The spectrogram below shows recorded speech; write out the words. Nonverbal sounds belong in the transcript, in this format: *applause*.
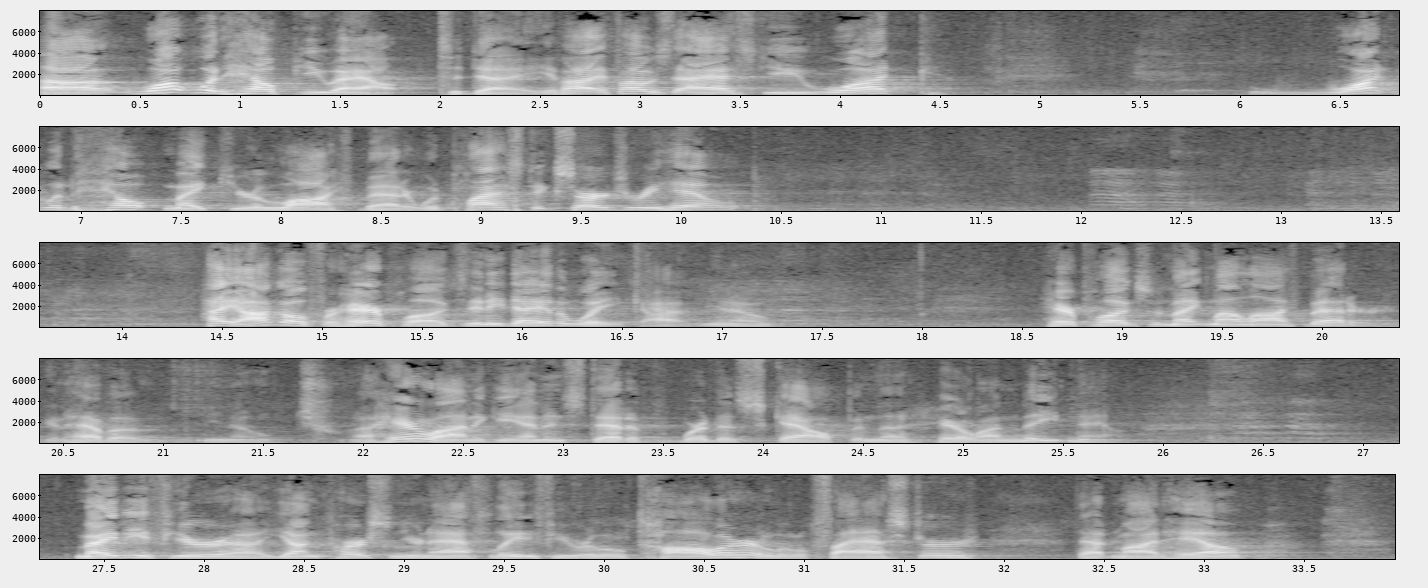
Uh, what would help you out today? If I, if I was to ask you, what, what would help make your life better? Would plastic surgery help? Hey, I'll go for hair plugs any day of the week. I, you know, hair plugs would make my life better. You can have a, you know, a hairline again instead of where the scalp and the hairline meet now. Maybe if you're a young person, you're an athlete, if you were a little taller, a little faster, that might help.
